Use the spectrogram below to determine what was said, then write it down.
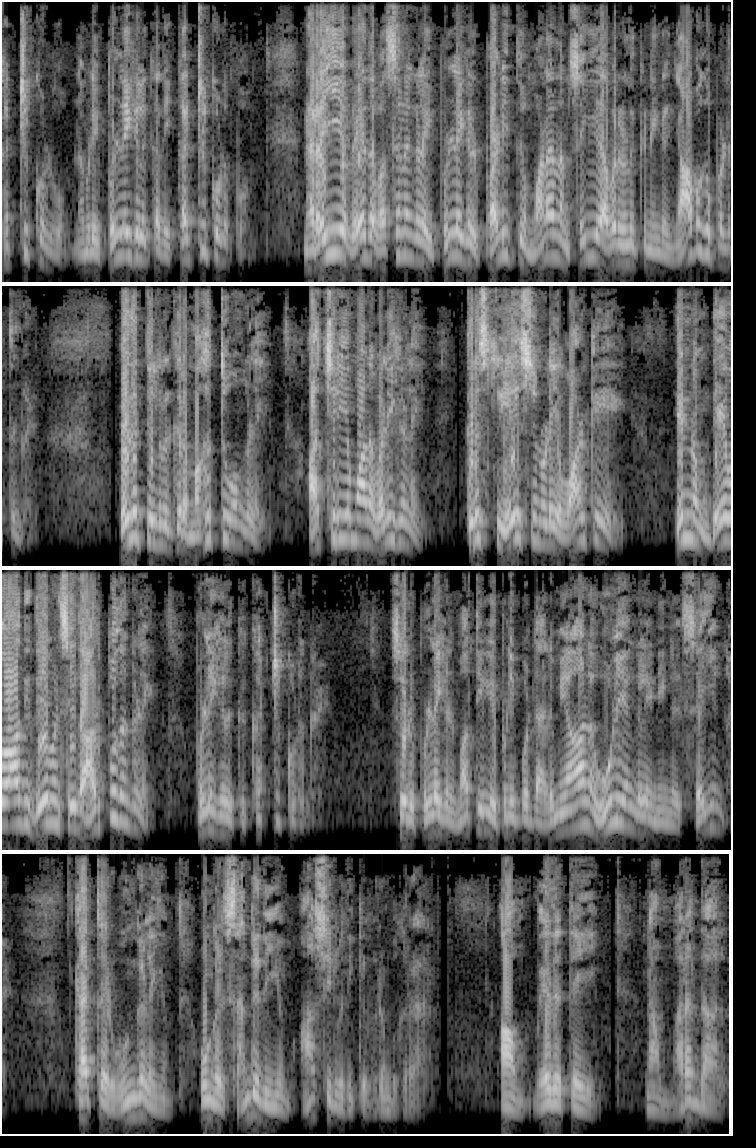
கற்றுக்கொள்வோம். நம்முடைய பிள்ளைகளுக்கு அதை கற்றுக் கொடுப்போம். நிறைய வேத வசனங்களை பிள்ளைகள் படித்து மனனம் செய்ய அவர்களுக்கு நீங்கள் ஞாபகப்படுத்துங்கள். வேதத்தில் இருக்கிற மகத்துவங்களை ஆச்சரியமான வழிகளை கிறிஸ்து இயேசுனுடைய வாழ்க்கையை இன்னும் தேவாதி தேவன் செய்த அற்புதங்களை பிள்ளைகளுக்கு கற்றுக் கொடுங்கள். சிறு பிள்ளைகள் மத்தியில் இப்படிப்பட்ட அருமையான ஊழியங்களை நீங்கள் செய்யுங்கள். கர்த்தர் உங்களையும் உங்கள் சந்ததியும் ஆசீர்வதிக்க விரும்புகிறார். ஆம் வேதத்தை நாம் மறந்தால்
